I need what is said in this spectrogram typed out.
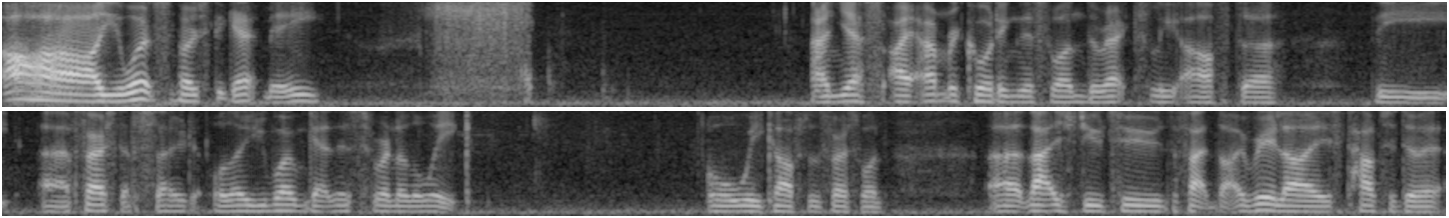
Ah, oh, you weren't supposed to get me. And yes, I am recording this one directly after the uh, first episode, although you won't get this for another week. Or week after the first one. Uh, that is due to the fact that I realised how to do it,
